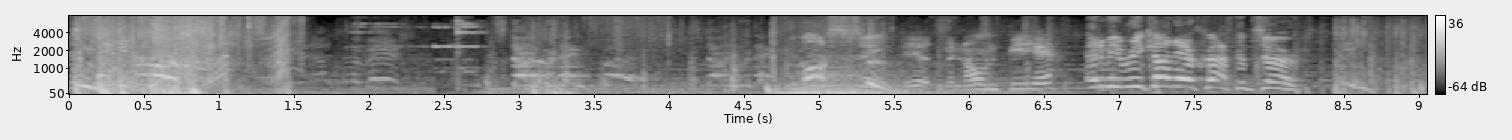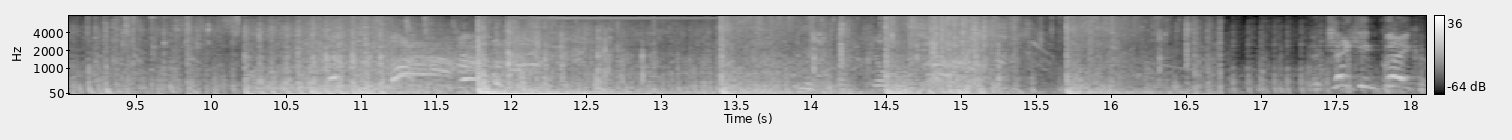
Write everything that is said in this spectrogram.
They're taking Charlie! We lost C! B. Enemy recon aircraft observed! They're taking Baker!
